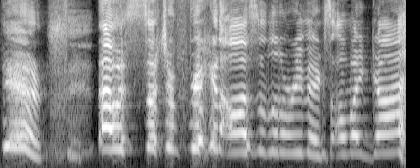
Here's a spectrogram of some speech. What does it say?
Dude, that was such a freaking awesome little remix. Oh my god.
